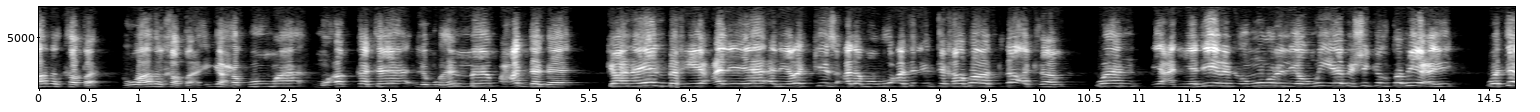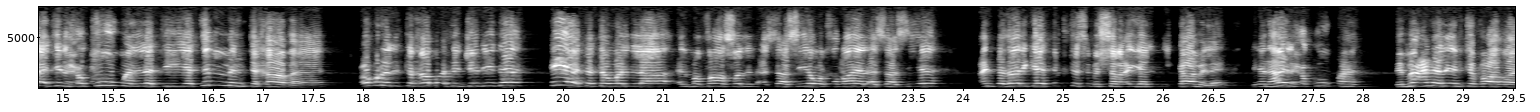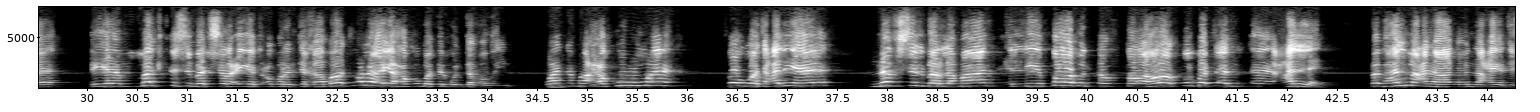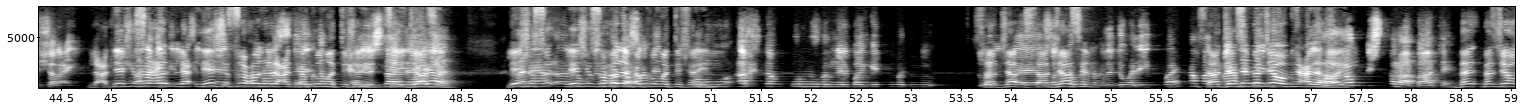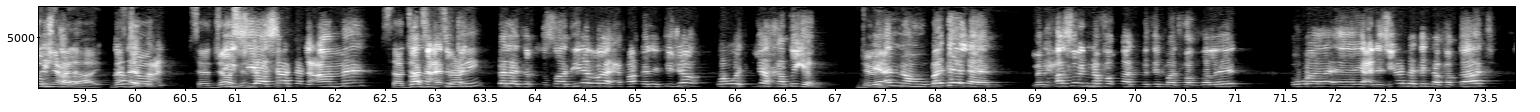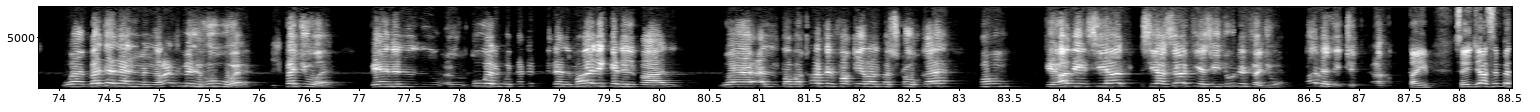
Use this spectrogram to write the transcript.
هذا الخطأ هو هذا الخطأ. هي حكومة مؤقتة لمهمة محددة. كان ينبغي عليه أن يركز على موضوعة الانتخابات لا أكثر وأن يعني يدير الأمور اليومية بشكل طبيعي. وتأتي الحكومة التي يتم انتخابها. عبر الانتخابات الجديدة هي تتولى المفاصل الأساسية والقضايا الأساسية. عند ذلك تكتسب الشرعية الكاملة. لأن هاي الحكومة بمعنى الانتفاضة هي ما اكتسبت شرعية عبر انتخابات ولا هي حكومة المنتفضين. وإنما حكومة صوت عليها نفس البرلمان اللي طلب التظاهرات طلبت أن آه، حله. فبهالمعنى هذا من ناحية الشرعية؟ لعد ليش يصحوا ليش يصحوا لها لعد حكومة تشرين سيد جاسم ليش ليش يصحوا لها حكومة تشرين أخذوا قروض من البنك الدولي. أستاذ جاسم أستاذ جاسم بس جاوبني على هاي. بس جاوبني على هاي. بس جاوب أستاذ جاسم. السياسات العامة أستاذ جاسم تسمعني؟ بلد اقتصاديا رايح بهذا الاتجاه وهو اتجاه خطير. جميل. لأنه بدلا من حصر النفقات مثل ما تفضلت هو آه، يعني زيادة النفقات وبدلا من ردم الهوة الفجوة بين القوى المتمثله المالكة للمال والطبقات الفقيرة المسحوقة هم في هذه السياسات يزيدون الفجوة. هذا اللي طيب سيد جاسم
